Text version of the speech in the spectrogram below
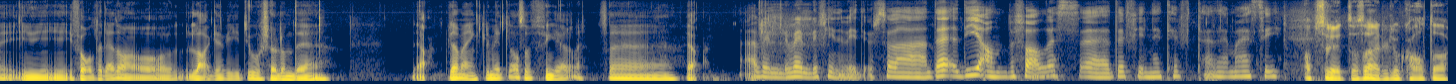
i, i forhold til det, da, og lage en video selv om det ja, blir med enkle midler, så fungerer det. Så ja. Det er veldig veldig fine videoer. Så det, de anbefales eh, definitivt. Det må jeg si. Absolutt. Og så er det lokalt, da.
